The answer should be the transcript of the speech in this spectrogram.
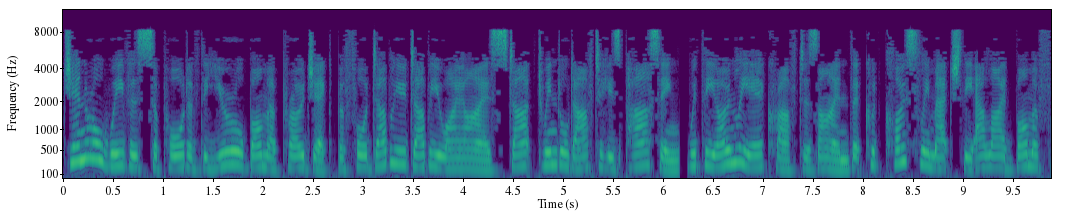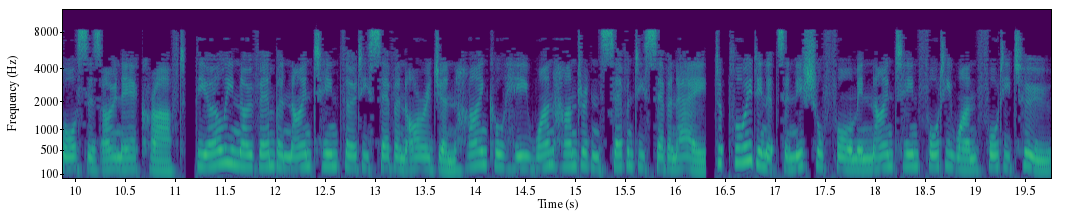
General Wever's support of the Ural bomber project before WWII's start dwindled after his passing, with the only aircraft design that could closely match the Allied bomber force's own aircraft. The early November 1937 Origin Heinkel He-177A, deployed in its initial form in 1941–42,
